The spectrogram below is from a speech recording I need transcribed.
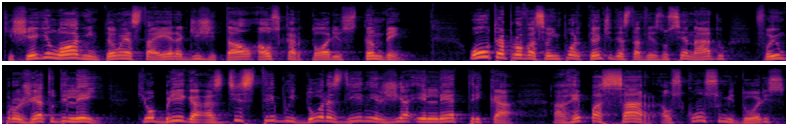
Que chegue logo então esta era digital aos cartórios também. Outra aprovação importante desta vez no Senado foi um projeto de lei que obriga as distribuidoras de energia elétrica a repassar aos consumidores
